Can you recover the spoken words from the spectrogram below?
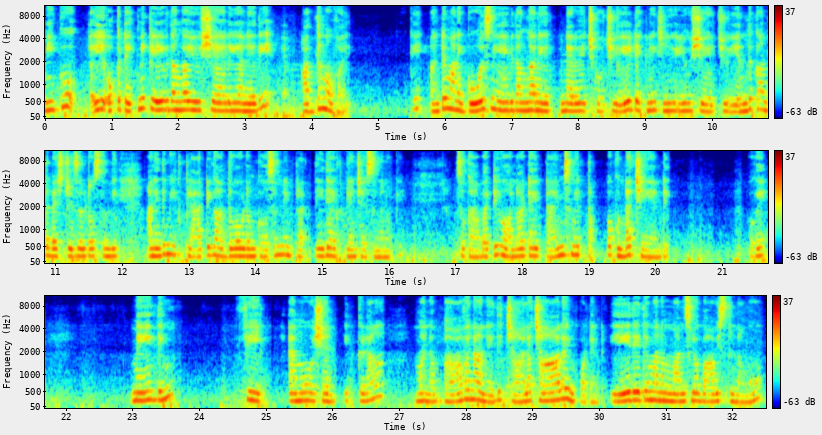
మీకు ఈ ఒక టెక్నిక్ ఏ విధంగా యూజ్ చేయాలి అనేది అర్థం అవ్వాలి. ఓకే అంటే మన గోల్స్ని ఏ విధంగా నెరవేర్చుకోవచ్చు ఏ టెక్నిక్స్ యూజ్ చేయొచ్చు ఎందుకు అంత బెస్ట్ రిజల్ట్ వస్తుంది అనేది మీకు క్లారిటీగా అర్థం అవ్వడం కోసం నేను ప్రతిదీ ఎక్స్ప్లెయిన్ చేస్తున్నాను. ఓకే సో కాబట్టి వన్ నాట్ ఎయిట్ టైమ్స్ మీరు తప్పకుండా చేయండి. Okay? Main thing feel emotion. ఇక్కడ మన భావన అనేది చాలా చాలా ఇంపార్టెంట్. ఏదైతే మనం మనసులో భావిస్తున్నామో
